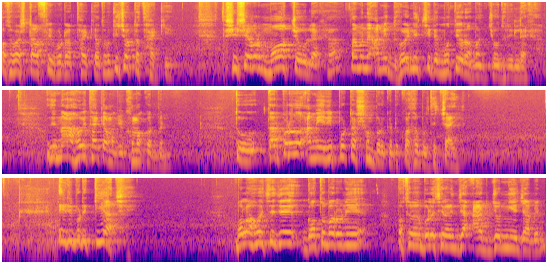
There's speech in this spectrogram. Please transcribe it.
অথবা স্টাফ রিপোর্টার থাকে, অথবা কিছু একটা থাকে। শেষে আবার ম চৌ লেখা। তার মানে আমি ধরে নিচ্ছি এটা মতিউর রহমান চৌধুরীর লেখা। যদি না হয়ে থাকে আমাকে ক্ষমা করবেন। তো তারপরেও আমি এই সম্পর্কে একটু কথা বলতে চাই। এই রিপোর্টে কী আছে? বলা হয়েছে যে গতবার উনি প্রথমে বলেছিলেন যে আটজন নিয়ে যাবেন,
